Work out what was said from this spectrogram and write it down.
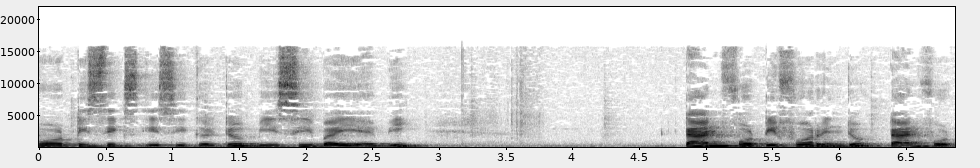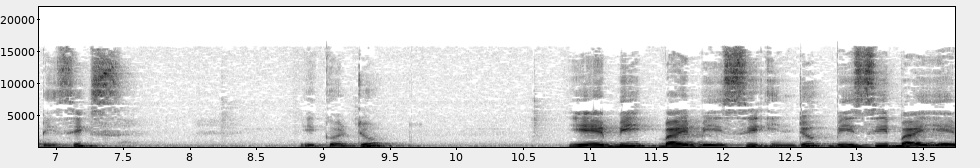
Forty six is equal to B C by A B tan forty four into tan forty six equal to A B by B C into B C by A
